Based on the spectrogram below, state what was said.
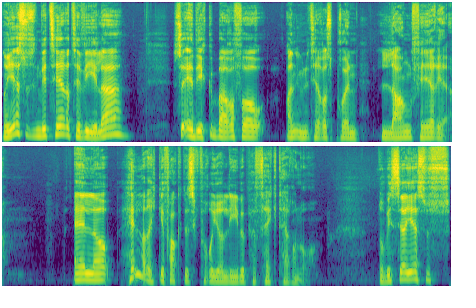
Når Jesus inviterer til hvile, så er det ikke bare for han inviterer oss på en lang ferie, eller heller ikke faktisk for å gjøre livet perfekt her og nå. Når vi ser Jesus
